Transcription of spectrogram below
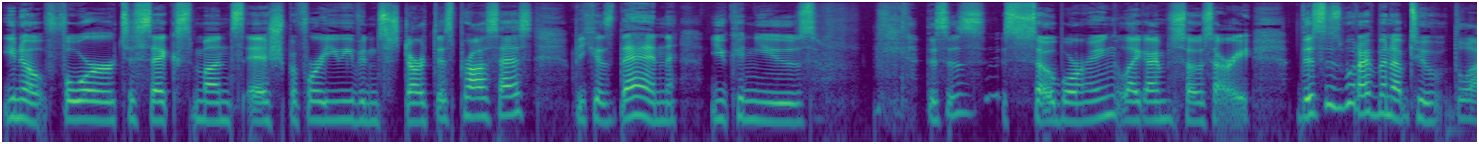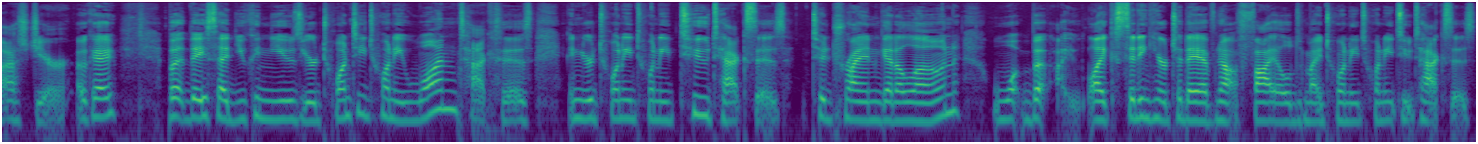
you know, four to six months ish before you even start this process because then you can use this is so boring. Like, I'm so sorry. This is what I've been up to the last year, okay? But they said you can use your 2021 taxes and your 2022 taxes to try and get a loan. But, like, sitting here today, I've not filed my 2022 taxes.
